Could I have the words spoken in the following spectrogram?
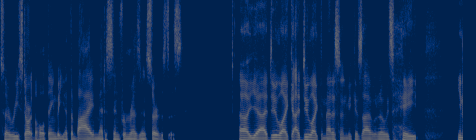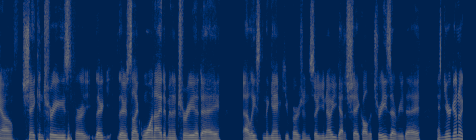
to restart the whole thing, but you have to buy medicine from resident services. Uh, yeah, I do like I do like the medicine because I would always hate, you know, shaking trees for there. There's like one item in a tree a day, at least in the GameCube version. So you know you got to shake all the trees every day, and you're gonna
